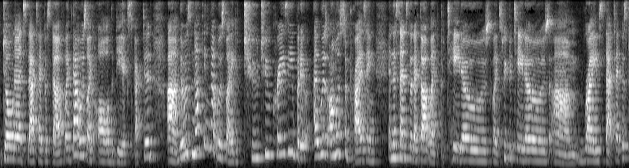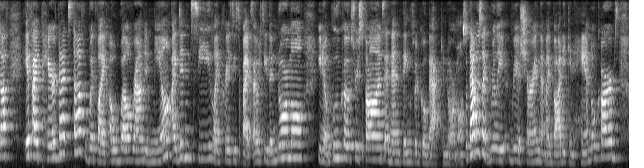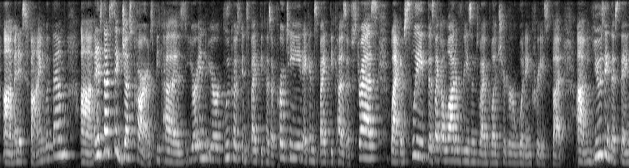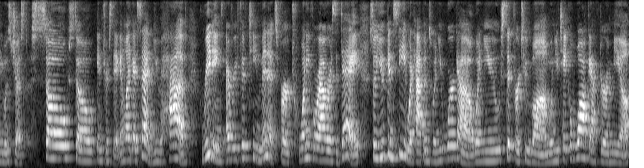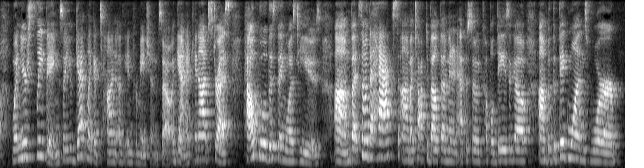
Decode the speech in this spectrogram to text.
donuts, that type of stuff. Like that was like all to be expected. Um, there was nothing that was like too too crazy, but it, it was almost surprising in the sense that I thought like potatoes, like sweet potatoes, um, rice, that type of stuff. If I paired that stuff with like a well-rounded meal, I didn't see like crazy spikes. I would see the normal, you know, glucose response, and then things would go back to normal. So that was like really reassuring that my body can handle carbs um, and it's fine with them. Um, and it's not to say just carbs because your in your glucose glucose can spike because of protein, it can spike because of stress, lack of sleep. There's like a lot of reasons why blood sugar would increase. But um, using this thing was just so, so interesting. And like I said, you have readings every 15 minutes for 24 hours a day. So you can see what happens when you work out, when you sit for too long, when you take a walk after a meal, when you're sleeping. So you get like a ton of information. So again, I cannot stress how cool this thing was to use. Um, but some of the hacks, um, I talked about them in an episode a couple days ago. Um, but the big ones were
